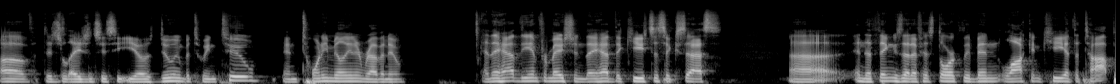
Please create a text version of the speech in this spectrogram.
of digital agency CEOs doing between two and 20 million in revenue. And they have the information, they have the keys to success. Uh, and the things that have historically been lock and key at the top,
